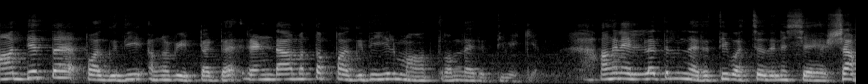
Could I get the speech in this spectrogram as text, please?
ആദ്യത്തെ പകുതി അങ്ങ് വിട്ടിട്ട് രണ്ടാമത്തെ പകുതിയിൽ മാത്രം നിരത്തി വയ്ക്കുക അങ്ങനെ എല്ലാത്തിലും നിരത്തി വച്ചതിന് ശേഷം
